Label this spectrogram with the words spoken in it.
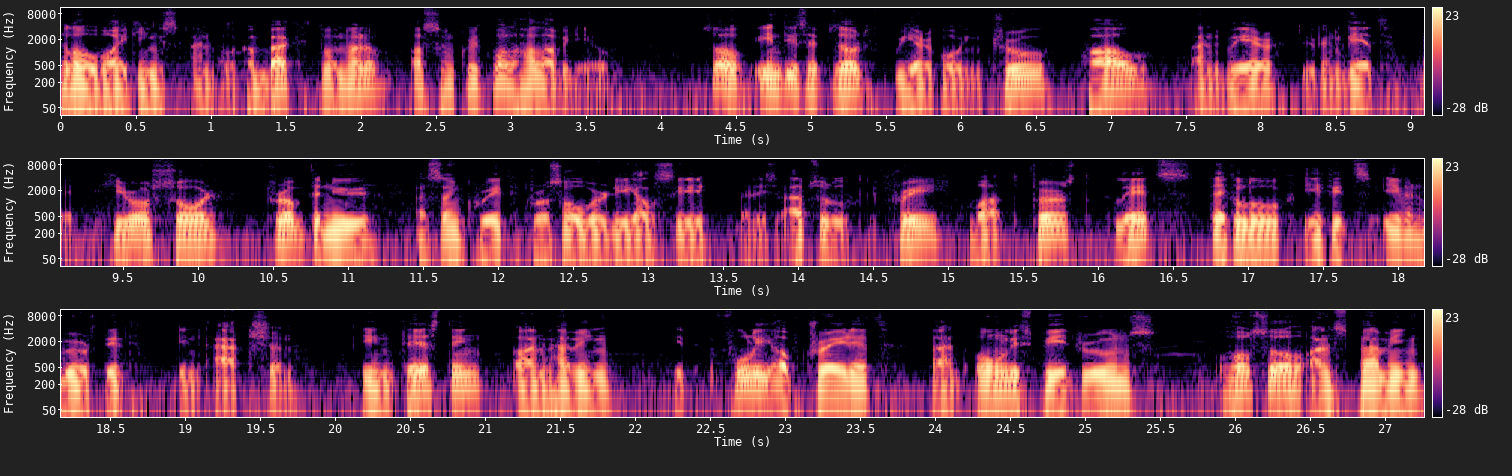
Hello Vikings and welcome back to another Assassin's Creed Valhalla video. So in this episode we are going through how and where you can get the hero sword from the new Assassin's Creed crossover DLC that is absolutely free. But first let's take a look if it's even worth it in action. In testing I'm having it fully upgraded and only speed runes. Also I'm spamming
